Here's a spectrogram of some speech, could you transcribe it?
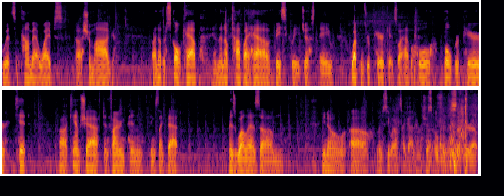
with some combat wipes, uh, Shemagh, another skull cap, and then up top I have basically just a weapons repair kit. So I have a whole bolt repair kit, uh, camshaft and firing pin, things like that. as well as, um, you know, uh, let me see what else I got here. Let's just open this sucker up.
